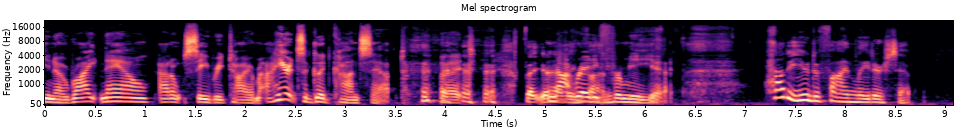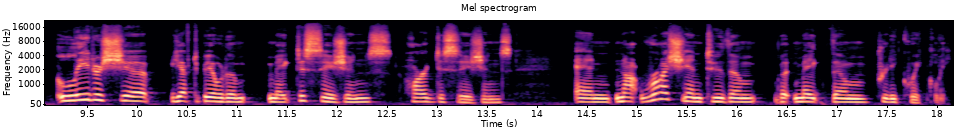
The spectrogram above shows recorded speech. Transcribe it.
you know, right now, I don't see retirement. I hear it's a good concept, but, but you're not ready fun. for me yet. How do you define leadership? Leadership, you have to be able to make decisions, hard decisions and not rush into them, but make them pretty quickly.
